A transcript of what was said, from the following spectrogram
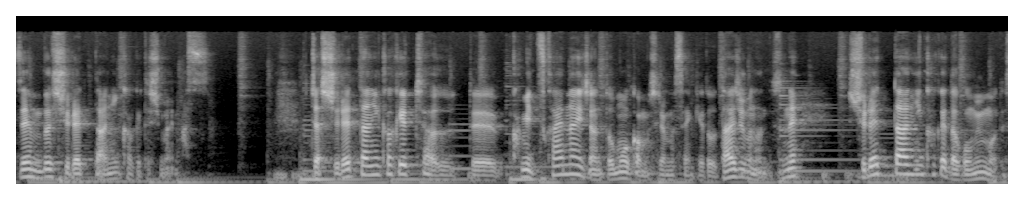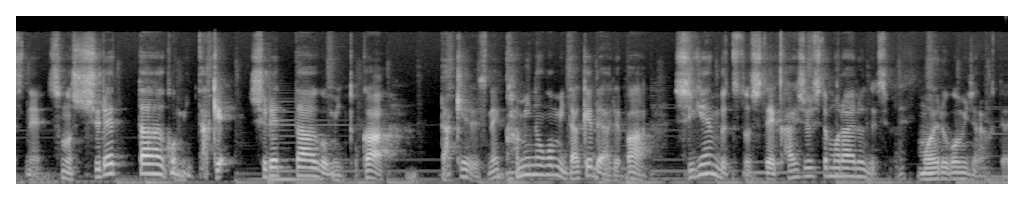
全部シュレッダーにかけてしまいます。じゃあシュレッダーにかけちゃうって紙使えないじゃんと思うかもしれませんけど大丈夫なんですね。シュレッダーにかけたゴミもですね、そのシュレッダーゴミだけ、シュレッダーゴミとかだけですね、紙のゴミだけであれば資源物として回収してもらえるんですよね。燃えるゴミじゃなくて、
